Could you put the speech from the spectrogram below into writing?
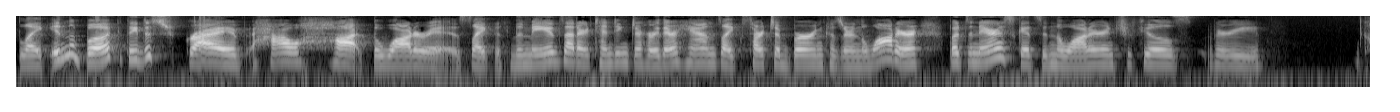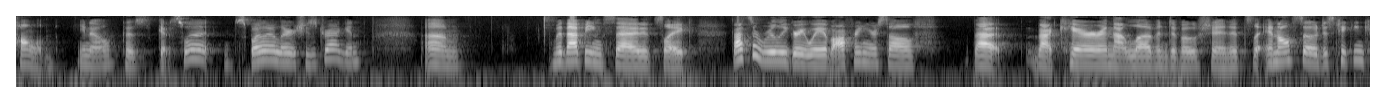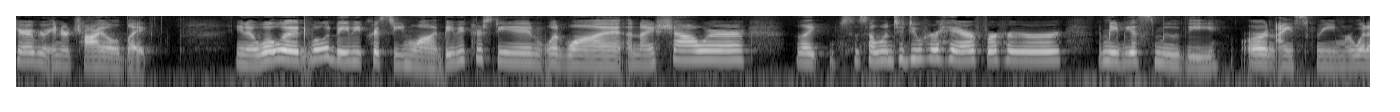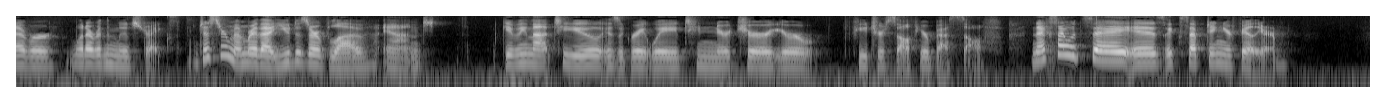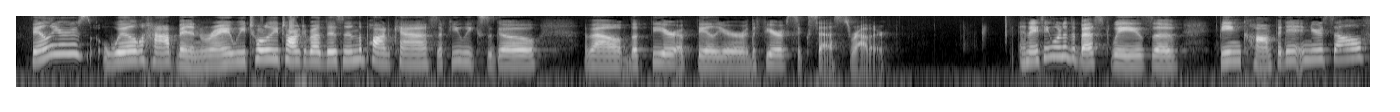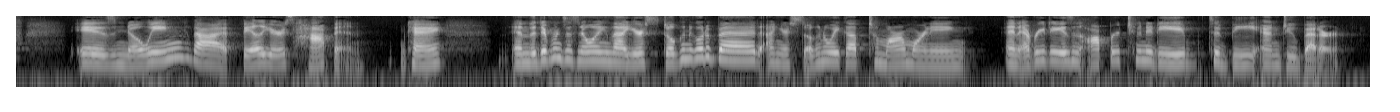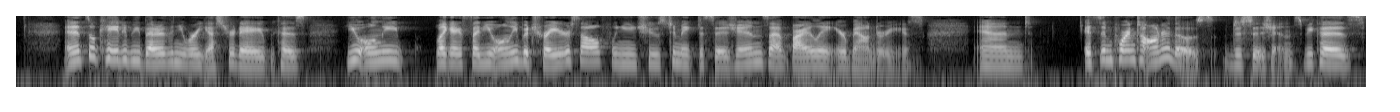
Like in the book, they describe how hot the water is. Like the maids that are tending to her, their hands like start to burn because they're in the water. But Daenerys gets in the water and she feels very calm, you know, because get a sweat. Spoiler alert, she's a dragon. Um, with that being said, it's like that's a really great way of offering yourself that that care and that love and devotion. It's and also just taking care of your inner child like you know, what would what would baby Christine want? Baby Christine would want a nice shower, like someone to do her hair for her, maybe a smoothie or an ice cream or whatever whatever the mood strikes. Just remember that you deserve love and giving that to you is a great way to nurture your future self, your best self. Next, I would say is accepting your failure. Failures will happen, right? We totally talked about this in the podcast a few weeks ago about the fear of failure, the fear of success, rather. And I think one of the best ways of being confident in yourself is knowing that failures happen, okay? And the difference is knowing that you're still going to go to bed and you're still going to wake up tomorrow morning and every day is an opportunity to be and do better. And it's okay to be better than you were yesterday because you only, like I said, you only betray yourself when you choose to make decisions that violate your boundaries. And it's important to honor those decisions because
